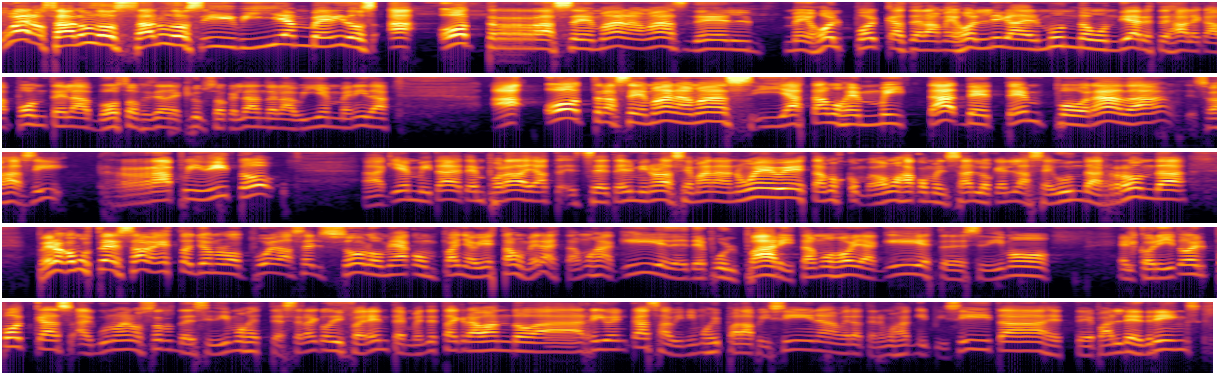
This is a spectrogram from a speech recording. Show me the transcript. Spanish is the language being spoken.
Bueno, saludos, saludos y bienvenidos a otra semana más del mejor podcast de la mejor liga del mundo mundial. Este es Ale Caponte, la voz oficial del Club Soccer, dando la bienvenida a otra semana más y ya estamos en mitad de temporada. Eso es así, rapidito. Aquí en mitad de temporada ya se terminó la semana 9. Estamos, vamos a comenzar lo que es la segunda ronda. Pero como ustedes saben, esto yo no lo puedo hacer solo, me acompaña. Hoy estamos, mira, estamos aquí de, de pool party. Estamos hoy aquí, este, decidimos el corillito del podcast. Algunos de nosotros decidimos este, hacer algo diferente. En vez de estar grabando arriba en casa, vinimos a ir para la piscina. Mira, tenemos aquí pisitas, este, par de drinks.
